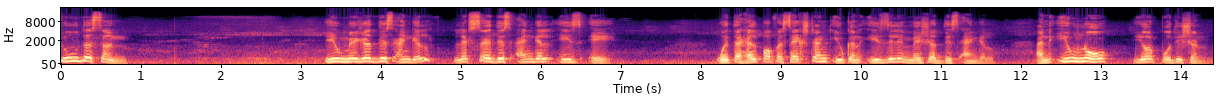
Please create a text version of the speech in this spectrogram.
to the sun you measure this angle, let's say this angle is A. With the help of a sextant, you can easily measure this angle and you know your position.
